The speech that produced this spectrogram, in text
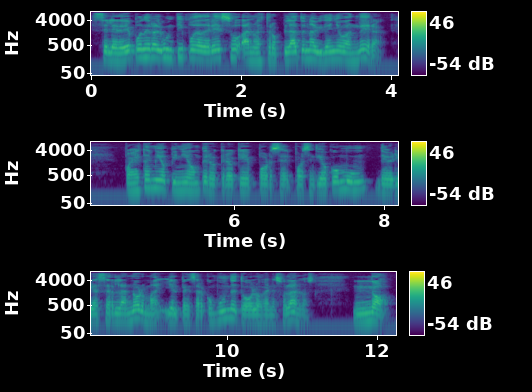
¿Se le debe poner algún tipo de aderezo a nuestro plato navideño bandera? Pues esta es mi opinión, pero creo que por, sentido común debería ser la norma y el pensar común de todos los venezolanos. No,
